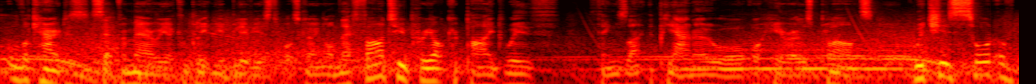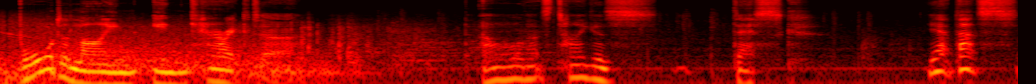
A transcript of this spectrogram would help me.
all the characters except for Mary are completely oblivious to what's going on. They're far too preoccupied with things like the piano or, or Hiro's plants, which is sort of borderline in character. Oh, that's Tiger's desk. Yeah, that's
